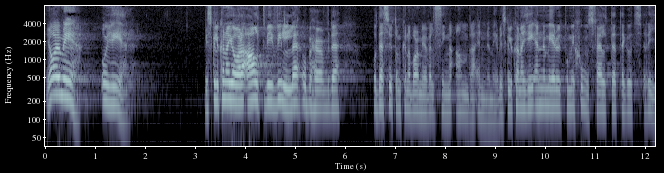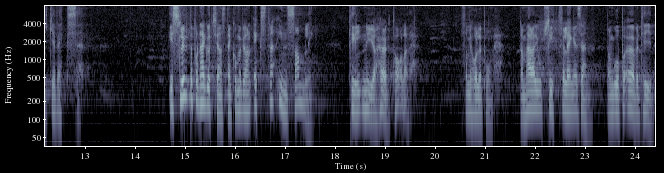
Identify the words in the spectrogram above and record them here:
jag är med och ger. Vi skulle kunna göra allt vi ville och behövde och dessutom kunna vara med och välsigna andra ännu mer. Vi skulle kunna ge ännu mer ut på missionsfältet där Guds rike växer. I slutet på den här gudstjänsten kommer vi ha en extra insamling till nya högtalare som vi håller på med. De här har gjort sitt för länge sedan. De går på övertid.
